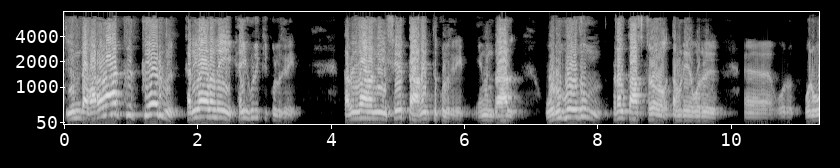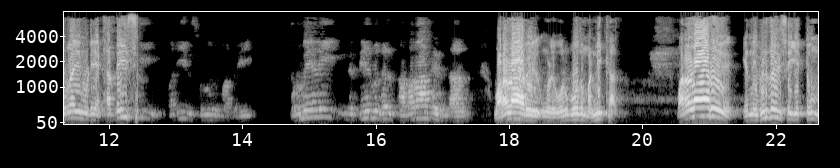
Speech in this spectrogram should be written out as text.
இந்த வரலாற்று தேர்வு கரிகாலனை கைகுலுக்கிக் கொள்கிறேன். கரிகாலனை சேர்த்து அணைத்துக் கொள்கிறேன். ஏனென்றால் ஒருபோதும் பிடல் காஸ்ட்ரோ தன்னுடைய ஒரு ஒரு ஒரு உரையினுடைய கடைசி வரியில் சொல்வது மாதிரி ஒருவேளை இந்த தேர்வுகள் தவறாக இருந்தால் வரலாறு உங்களை ஒருபோதும் மன்னிக்காது. வரலாறு என்னை விடுதலை செய்யட்டும்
